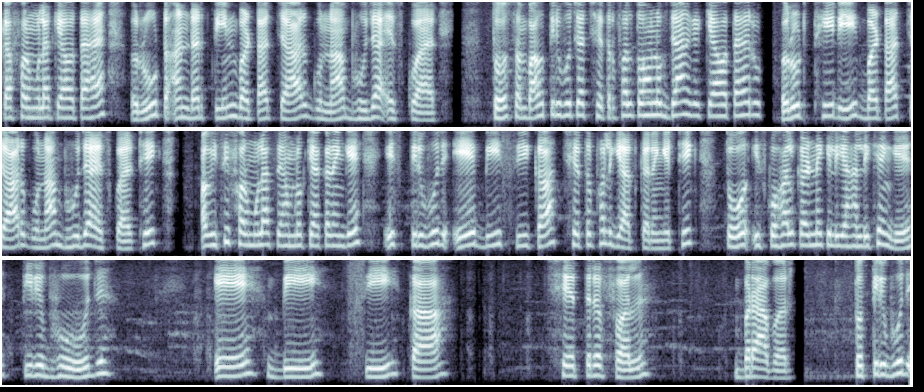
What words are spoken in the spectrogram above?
का फॉर्मूला क्या होता है? रूट अंडर तीन बटा चार गुना भुजा स्क्वायर तो समबाहु त्रिभुज का क्षेत्रफल तो हम लोग जान गए, क्या होता है? रूट थ्री बटा चार गुना भुजा स्क्वायर ठीक? अब इसी फॉर्मूला से हम लोग क्या करेंगे? इस त्रिभुज ए बी सी का क्षेत्रफल ज्ञात करेंगे, ठीक? तो इसको हल करने के लिए यहाँ लिखेंगे त्रिभुज ए बी सी का क्षेत्रफल बराबर। तो त्रिभुज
